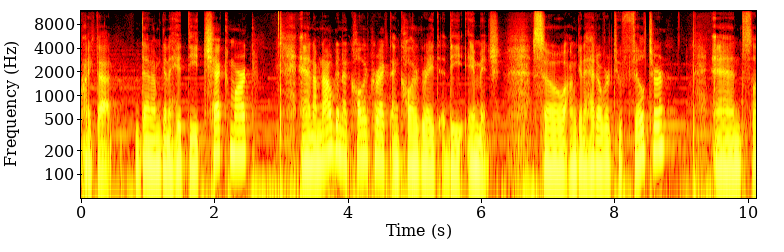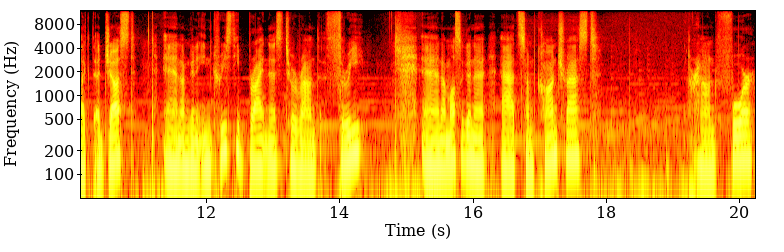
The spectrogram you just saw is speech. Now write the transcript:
Like that. Then I'm gonna hit the check mark. And I'm now gonna color correct and color grade the image. So I'm gonna head over to filter and select adjust and I'm gonna increase the brightness to around 3 and I'm also gonna add some contrast around 4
